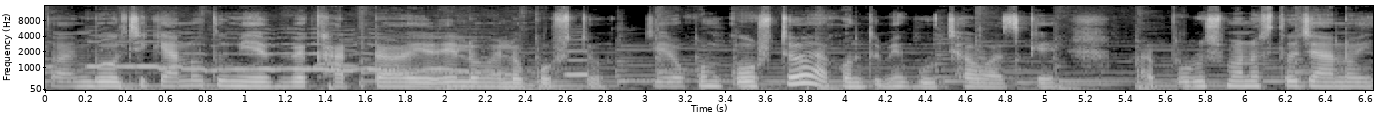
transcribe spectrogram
তো আমি বলছি কেন তুমি এভাবে খাটটা এলোমেলো করছ? যেরকম করছ, এখন তুমি গুছাও আজকে। আর পুরুষ মানুষ তো জানোই,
